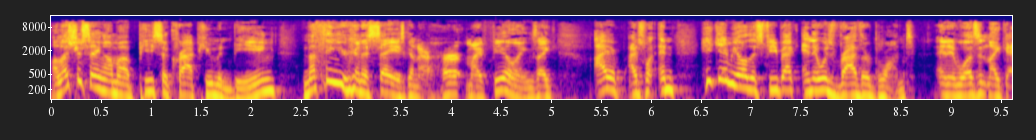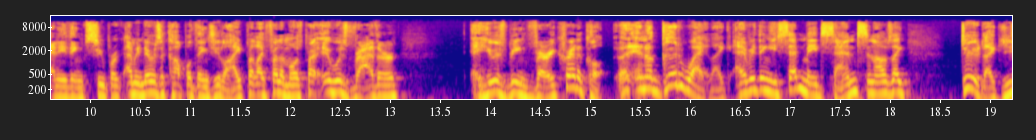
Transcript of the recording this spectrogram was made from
unless you're saying I'm a piece of crap human being, nothing you're going to say is going to hurt my feelings. Like, I, I just want, and he gave me all this feedback and it was rather blunt and it wasn't like anything super. I mean, there was a couple things he liked, but like for the most part, it was rather, he was being very critical in a good way. Like everything he said made sense. And I was like, dude, like you,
